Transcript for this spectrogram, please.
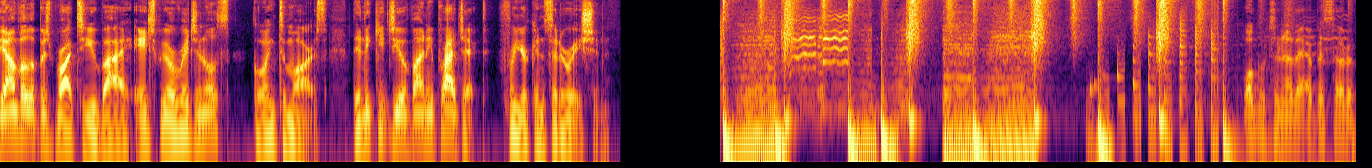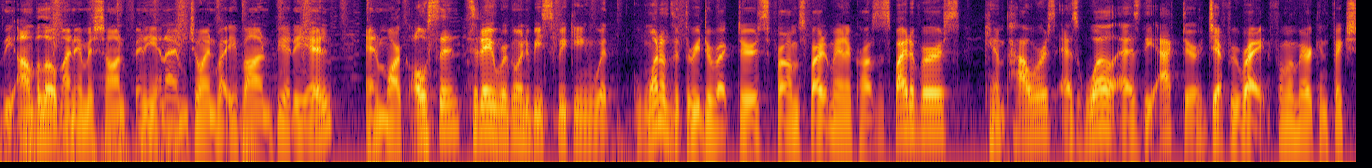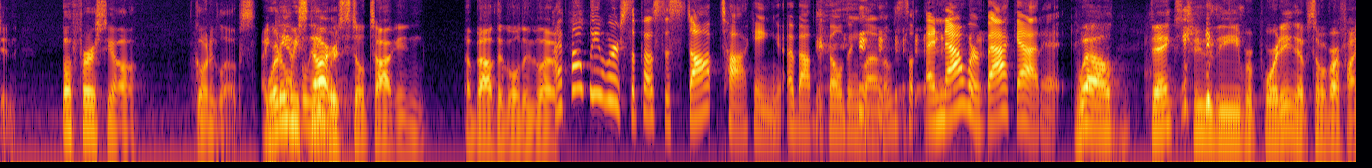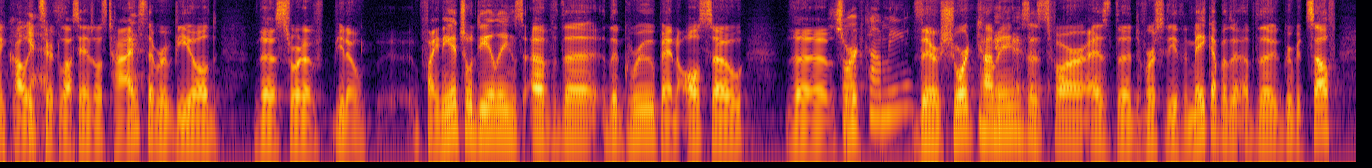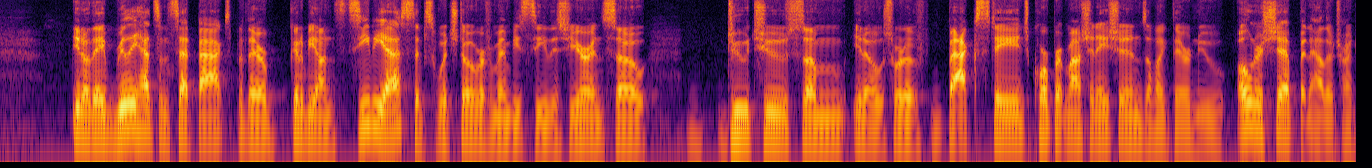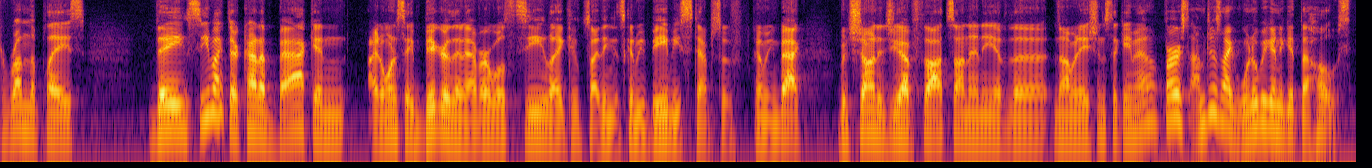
The envelope is brought to you by HBO Originals, Going to Mars, the Nikki Giovanni Project, for your consideration. Welcome to another episode of The Envelope. My name is Shawn Finnie, and I am joined by Yvonne Villarreal and Mark Olsen. Today, we're going to be speaking with one of the three directors from Spider Man Across the Spider Verse, Kemp Powers, as well as the actor Jeffrey Wright from American Fiction. But first, y'all, Golden Globes. I Where do we start? We're still talking about the Golden Globes. I thought we were supposed to stop talking about the Golden Globes, and now we're back at it. Well, thanks to the reporting of some of our fine colleagues here at the Los Angeles Times that revealed the sort of, you know, financial dealings of the the group and also the sort of Shortcomings? their shortcomings as far as the diversity of the makeup of the of the group itself. You know, they really had some setbacks, but they're going to be on CBS. They've switched over from NBC this year, and so due to some, you know, sort of backstage corporate machinations of like their new ownership and how they're trying to run the place, they seem like they're kind of back and I don't want to say bigger than ever. We'll see like I think it's going to be baby steps of coming back. But Shawn, did you have thoughts on any of the nominations that came out? First, I'm just like, when are we going to get the host?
